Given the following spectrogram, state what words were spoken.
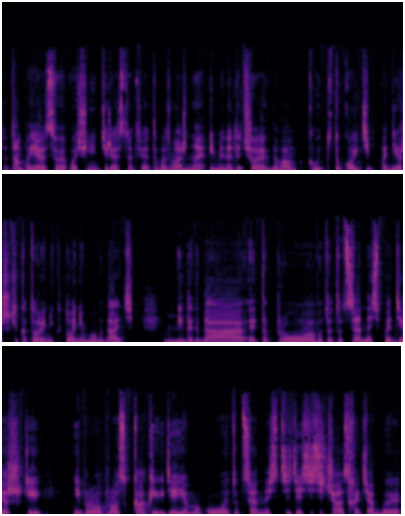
то там появятся очень интересные ответы. Возможно, именно этот человек давал вам какой-то такой тип поддержки, который никто не мог дать. Mm-hmm. И тогда это про вот эту ценность поддержки и про вопрос, как и где я могу эту ценность здесь и сейчас хотя бы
